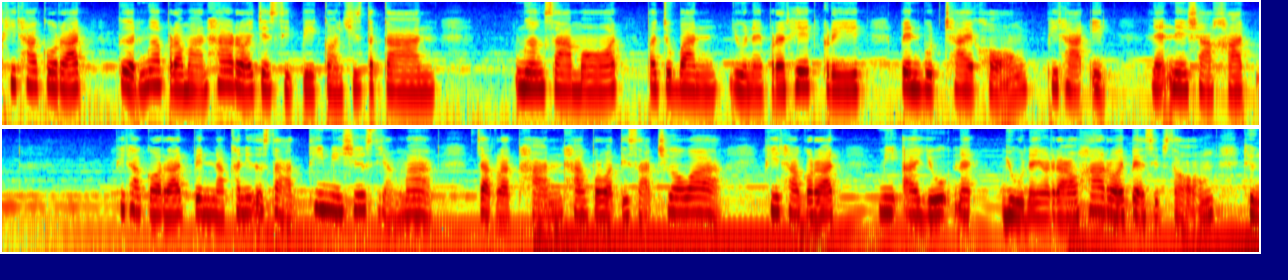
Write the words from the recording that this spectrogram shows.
พีทาโกรัสเกิดเมื่อประมาณ 570 ปีก่อนคริสตกาล เมืองซามอส ปัจจุบันอยู่ในประเทศกรีซ เป็นบุตรชายของพิทาอิดและเนชาคัตพิทาโกรัสเป็นนักคณิตศาสตร์ที่มีชื่อเสียงมาก จากหลักฐานทางประวัติศาสตร์เชื่อว่า พีทาโกรัสมีอายุในอยู่ในราว 582 ถึง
